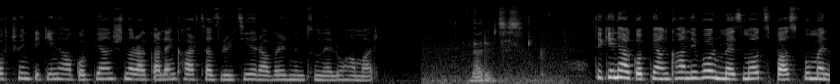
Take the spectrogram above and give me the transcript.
Ողջույն Տիկին Հակոբյան, շնորհակալ ենք հարցազրույցի հրավերն ընդունելու համար։ Բարև ձեզ։ Տիկին Հակոբյան, քանի որ մեզ մոտ սպասվում են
